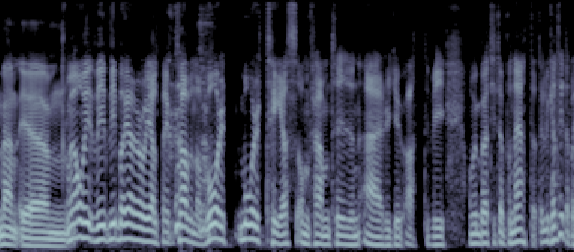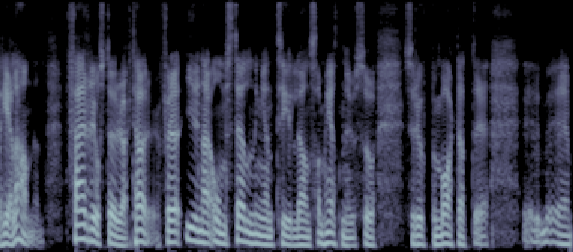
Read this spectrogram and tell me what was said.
Men, ehm... Men vi, vi, vi börjar att hjälpa dig på traven. Vår, vår tes om framtiden är ju att vi, om vi börjar titta på nätet, eller vi kan titta på hela handeln, färre och större aktörer. För i den här omställningen till lönsamhet nu så, så är det uppenbart att, eh, eh,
